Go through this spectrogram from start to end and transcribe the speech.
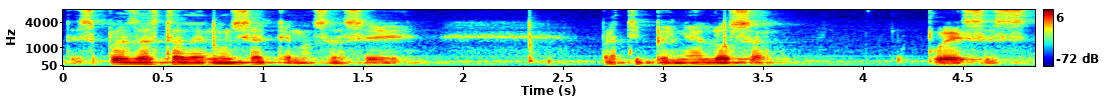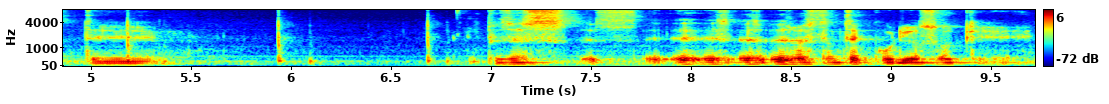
después de esta denuncia que nos hace Pati Peñalosa, pues este pues es, es, es, es bastante curioso que,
